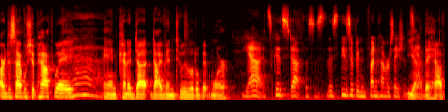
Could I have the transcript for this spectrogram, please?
our discipleship pathway yeah. and kind of di- dive into a little bit more. Yeah, it's good stuff. This is this, these have been fun conversations. Yeah, yeah. they have.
